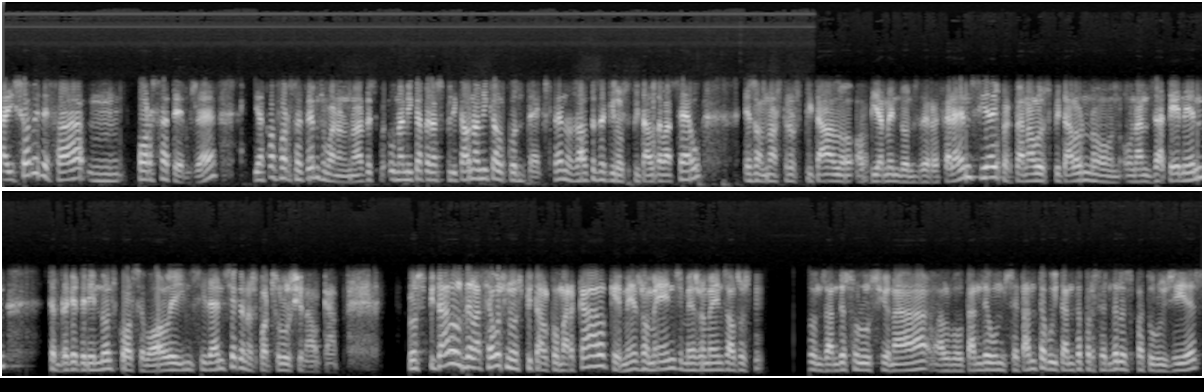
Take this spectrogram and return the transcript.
això ve de fa mm, força temps, eh? Ja fa força temps, bueno, una mica per explicar una mica el context, eh? Nosaltres aquí l'Hospital de la Seu és el nostre hospital, òbviament, doncs, de referència i, per tant, a l'hospital on, on, on ens atenen sempre que tenim doncs, qualsevol incidència que no es pot solucionar al cap. L'Hospital de la Seu és un hospital comarcal que més o menys, més o menys els hospitals doncs, han de solucionar al voltant d'un 70-80% de les patologies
